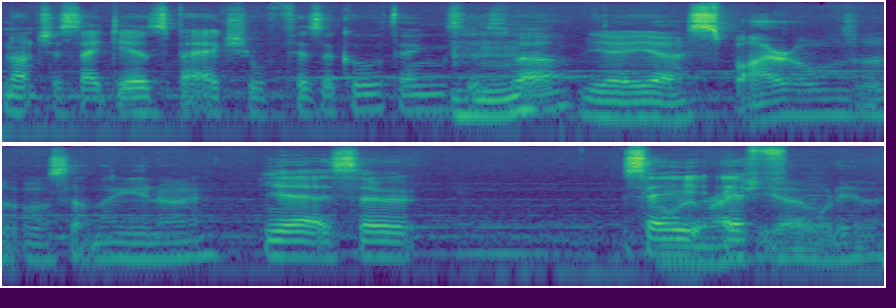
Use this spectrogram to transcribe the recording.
not just ideas, but actual physical things as mhm. well. Yeah, yeah, spirals or, or something, you know. Yeah. So say if ratio or whatever.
